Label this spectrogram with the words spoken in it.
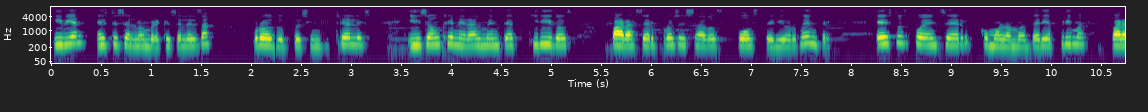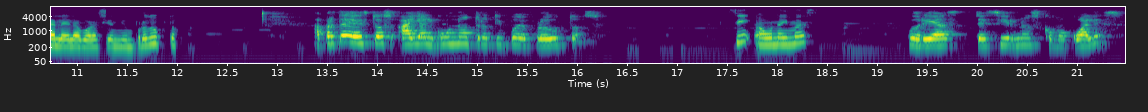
Y bien, este es el nombre que se les da, productos industriales, y son generalmente adquiridos para ser procesados posteriormente. Estos pueden ser como la materia prima para la elaboración de un producto. Aparte de estos, ¿hay algún otro tipo de productos? Sí, aún hay más. ¿Podrías decirnos como cuáles?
